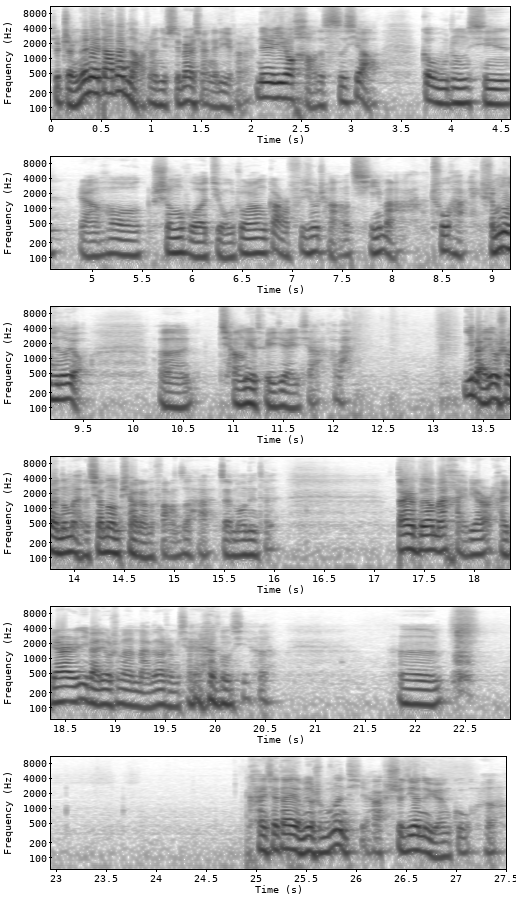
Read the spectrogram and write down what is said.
就整个那大半岛上，你随便选个地方，那儿也有好的私校、购物中心，然后生活酒庄、高尔夫球场、骑马、出海，什么东西都有，呃，强烈推荐一下，好吧？一百六十万能买到相当漂亮的房子哈，在 Monitor 但是不要买海边儿，海边儿一百六十万买不到什么像样的东西哈，嗯。看一下大家有没有什么问题哈？时间的缘故啊。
